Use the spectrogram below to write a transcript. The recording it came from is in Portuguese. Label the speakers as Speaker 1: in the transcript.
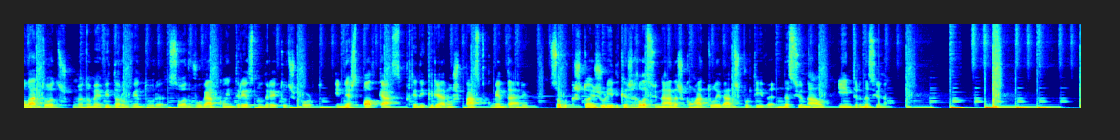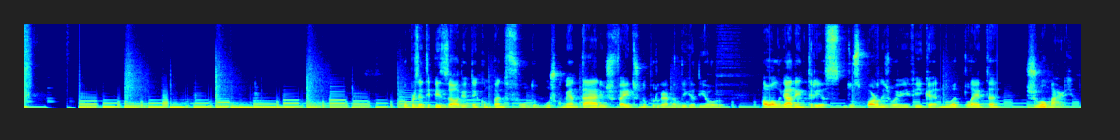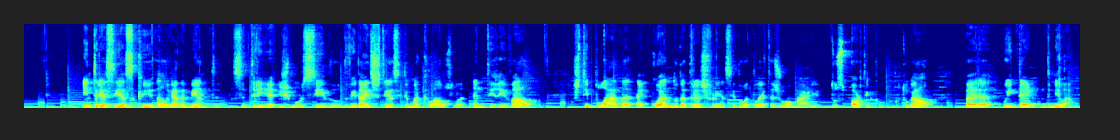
Speaker 1: Olá a todos, o meu nome é Vítor Ventura, sou advogado com interesse no direito do desporto e neste podcast pretendi criar um espaço de comentário sobre questões jurídicas relacionadas com a atualidade esportiva nacional e internacional. O presente episódio tem como pano de fundo os comentários feitos no programa Liga de Ouro ao alegado interesse do Sport Lisboa e Benfica no atleta João Mário. Interesse esse que, alegadamente, se teria esmorecido devido à existência de uma cláusula antirrival estipulada a quando da transferência do atleta João Mário do Sporting Clube Portugal para o Inter de Milão.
